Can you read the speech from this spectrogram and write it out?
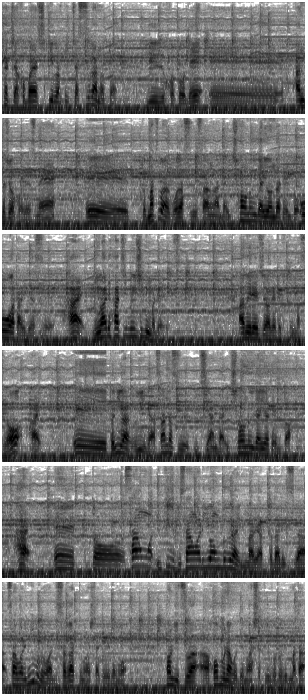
キャッチャー小林。9番ピッチャー菅野と。いうことで、えー、安打情報ですね。えー、っと、松原5打数3安打、1本塁打4打点と大当たりです。はい。2割8分1厘までアベレージを上げてきてますよ。はい。えー、と、2番ウィーダー、3打数1安打、1本塁打2打点と。はい。えー、っと、3、一時期3割4分ぐらいまであった打率が3割2分まで下がってましたけれども、本日はホームランも出ましたということで、また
